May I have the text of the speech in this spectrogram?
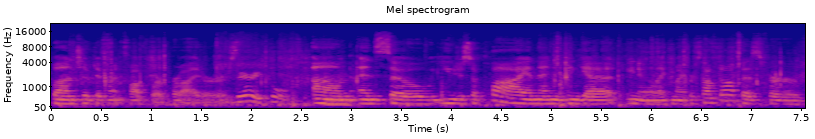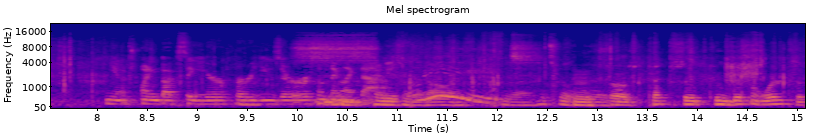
bunch of different software providers. Very cool. Um, and so you just apply and then you can get, you know, like Microsoft Office for, you know, twenty bucks a year per user or something like that. Pennies on the dollar. Yeah, Sweet. it's really Hmm. good. So is tech soup two different words or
